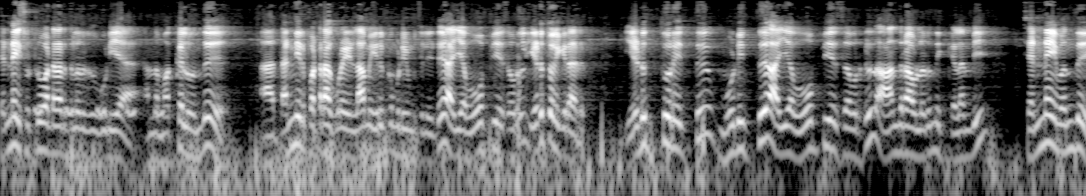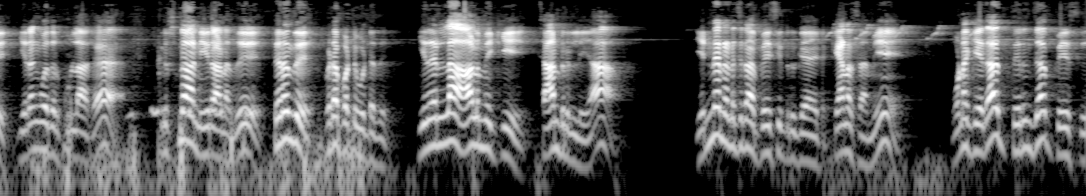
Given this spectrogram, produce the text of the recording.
சென்னை சுற்று வட்டாரத்தில் இருக்கக்கூடிய அந்த மக்கள் வந்து தண்ணீர் பற்றாக்குறை இல்லாமல் இருக்க முடியும்னு சொல்லிட்டு ஐயா ஓபிஎஸ் அவர்கள் எடுத்துரைக்கிறார். எடுத்துரைத்து முடித்து ஐயா ஓபிஎஸ் அவர்கள் ஆந்திராவிலிருந்து கிளம்பி சென்னை வந்து இறங்குவதற்குள்ளாக கிருஷ்ணா நீரானது திறந்து விடப்பட்டு விட்டது. இதெல்லாம் ஆளுமைக்கு சான்று இல்லையா? என்ன நினச்சிடா பேசிகிட்டு இருக்க கேனசாமி? உனக்கு ஏதாவது தெரிஞ்சால் பேசு.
